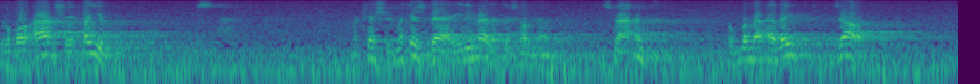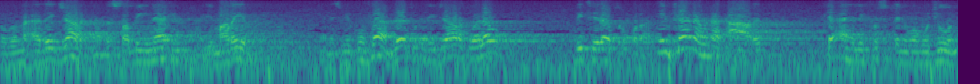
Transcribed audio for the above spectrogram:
بالقرآن شيء طيب. ما كاش ما كاش داعي. لماذا تجهر بهذا؟ اسمع أنت. ربما أذيت جارك. ربما أذيت جارك. هذا صبي نائم هذه مريض. يعني لازم يكون فاهم. لا تؤذي جارك ولو بتلاوة القرآن. إن كان هناك عارض كأهل فسق ومجون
